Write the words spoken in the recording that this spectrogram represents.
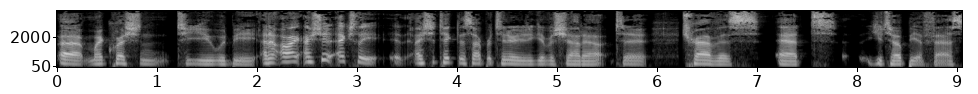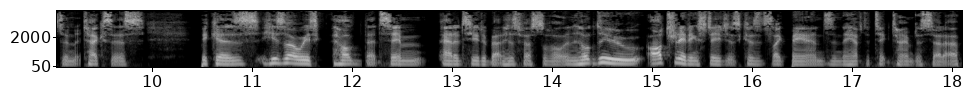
uh, my question to you would be, and I, I, should actually, I should take this opportunity to give a shout out to Travis at Utopia Fest in Texas because he's always held that same attitude about his festival and he'll do alternating stages because it's like bands and they have to take time to set up,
